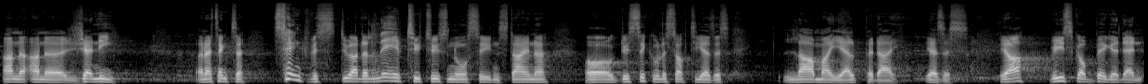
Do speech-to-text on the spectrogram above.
Han, han er geni. Og jeg tenkte, Tenk hvis du hadde levd 2000 år siden, Steiner, og du sikkert ville sagt til Jesus La meg hjelpe deg, Jesus. Ja, Vi skal bygge den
